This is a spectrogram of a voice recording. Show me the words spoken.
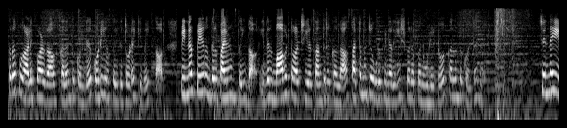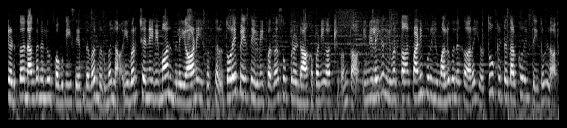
சிறப்பு அழைப்பாளராக கலந்து கொண்டு கொடியசைத்து தொடங்கி வைத்தார். பின்னர் பேருந்தில் பயணம் செய்தார். இதில் மாவட்ட ஆட்சியர் சந்திரகலா சட்டமன்ற உறுப்பினர் ஈஸ்வரப்பன் உள்ளிட்டோர் கலந்து கொண்டனர். சென்னையை அடுத்த நங்கநல்லூர் பகுதியை சேர்ந்தவர் நிர்மலா. இவர் சென்னை விமான நிலைய ஆணையகத்தில் தொலைபேசி இணைப்பக சூப்பரண்டாக பணியாற்றி வந்தார். இந்நிலையில் இவர் தான் பணிபுரியும் அலுவலக அறையில் தூக்கிட்டு தற்கொலை செய்துள்ளார்.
